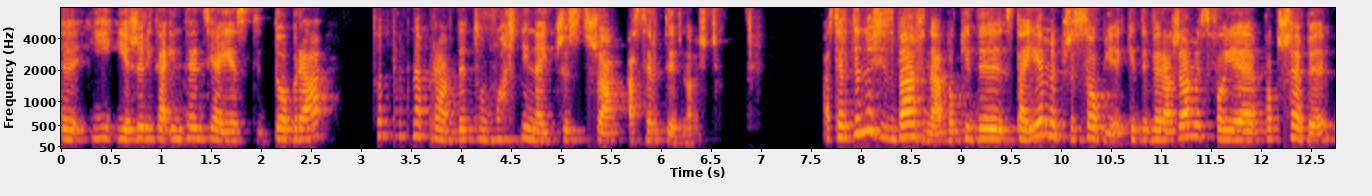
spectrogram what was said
Y, I jeżeli ta intencja jest dobra, to tak naprawdę to właśnie najczystsza asertywność. Asertywność jest ważna, bo kiedy stajemy przy sobie, kiedy wyrażamy swoje potrzeby,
